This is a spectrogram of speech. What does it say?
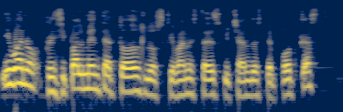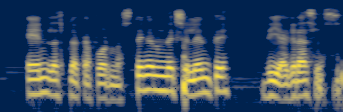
y bueno, principalmente a todos los que van a estar escuchando este podcast en las plataformas. Tengan un excelente día, gracias.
